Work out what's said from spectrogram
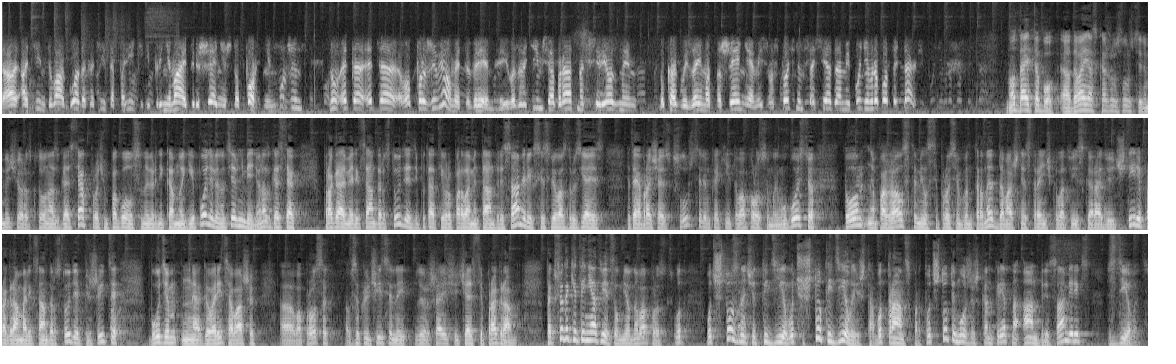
один-два года какие-то политики принимают решение, что порт не нужен, ну, это, это проживем это время и возвратимся обратно к серьезным, ну, как бы, взаимоотношениям и с восточным соседом, и будем работать дальше. Ну, дай-то бог. А, давай я скажу слушателям еще раз, кто у нас в гостях. Впрочем, по голосу наверняка многие поняли, но тем не менее. У нас в гостях в программе «Александр Студия» депутат Европарламента Андрей Самерикс. Если у вас, друзья, есть, это я обращаюсь к слушателям, какие-то вопросы моему гостю, то, пожалуйста, милости просим в интернет, домашняя страничка Латвийское радио 4, программа «Александр Студия», пишите, будем говорить о ваших э, вопросах в заключительной, завершающей части программы. Так все-таки ты не ответил мне на вопрос. Вот, вот что значит ты делаешь, вот что ты делаешь там, вот транспорт, вот что ты можешь конкретно, Андрес Америкс, сделать?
